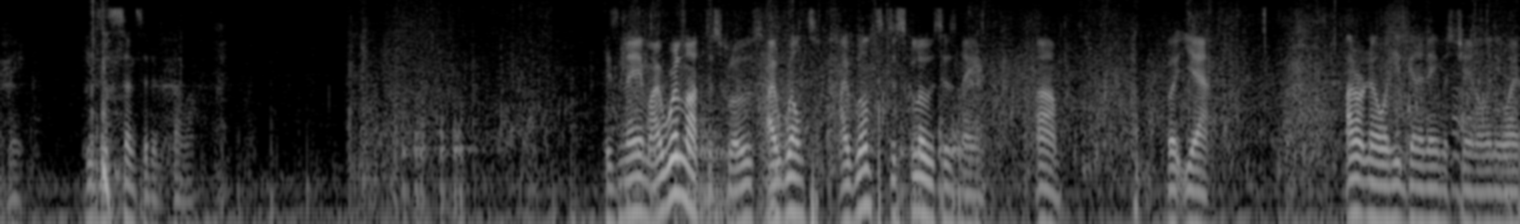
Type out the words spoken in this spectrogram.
at me. He's a sensitive fellow. His name I will not disclose. I won't. I won't disclose his name. Um. But yeah. I don't know what he's gonna name his channel anyway.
